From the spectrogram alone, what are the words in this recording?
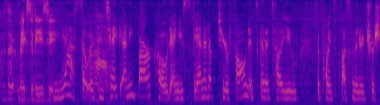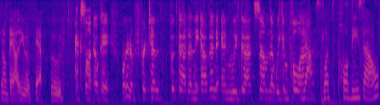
Oh, that makes it easy. Yes, so if you take any barcode and you scan it up to your phone, it's going to tell you the points plus and the nutritional value of that food. Excellent. Okay, we're going to pretend put that in the oven, and we've got some that we can pull out. Yes, let's pull these out.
